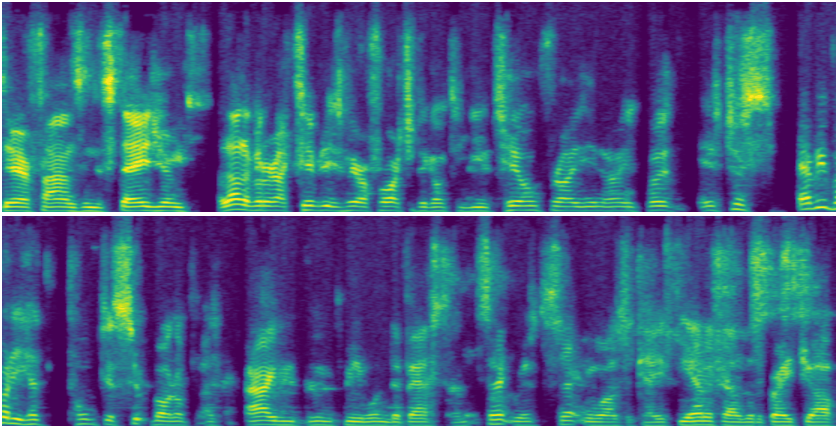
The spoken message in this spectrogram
their fans in the stadium. A lot of other activities. We were fortunate to go to U2 on Friday night, but it's just everybody had pumped this Super Bowl up as arguably to be one of the best, and it certainly was, certainly was the case. The NFL did a great job,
